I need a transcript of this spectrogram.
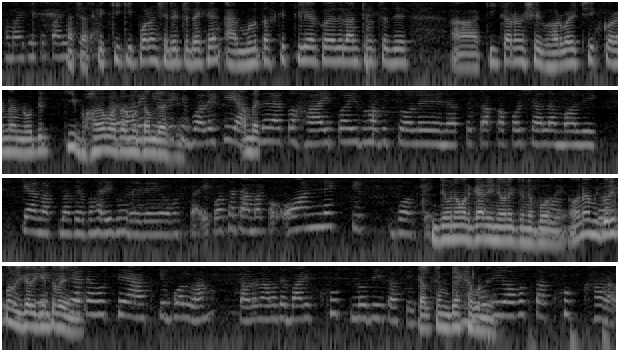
সময় দিতে পারি আচ্ছা আজকে কি কি পড়ান সেটা একটু দেখেন। আর মূলত আজকে ক্লিয়ার করে দিলে আন্টি হচ্ছে যে আহ, কি কারণে সে ঘর বাড়ি ঠিক করে না নদীর কি ভয়াবহতার মধ্যে আমরা আছি। বলে কি আপনারা এত হাই পাই ভাবে চলেন এত টাকা পয়সা আলা মালিক কেন আপনাদের ভারী ঘরের এই অবস্থা? এই কথাটা আমাকে অনেককে বলছে। যেমন আমার গাড়ি নিয়ে অনেকজনে বলে। মানে আমি গরিব মানুষ গাড়ি কিনতে পারি না। বিষয়টা হচ্ছে আজকে বললাম কারণ আমাদের বাড়ি খুব নদীর কাছে। কালকে আমি দেখাবো নদীর অবস্থা খুব খারাপ।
